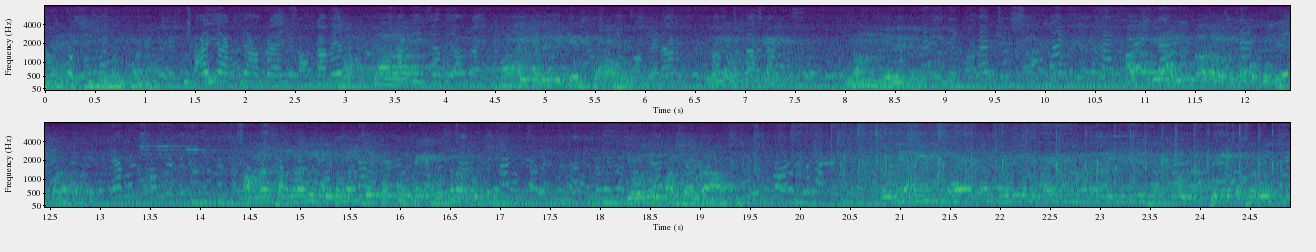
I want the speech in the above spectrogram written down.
যোগ্য সম্মান তাই আজকে আমরা এই সংগ্রামের সাথী হিসাবে আমরা এখানে কনভেনার আমরা সংগ্রামী যৌথমঞ্চের পক্ষ থেকে ঘোষণা করছি যে ওদের পাশে আমরা আছি। যদি আইনি সহায়তার প্রয়োজন হয় আমরা আইনজীবীদের সাথে কাল রাত থেকে কথা বলছি।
